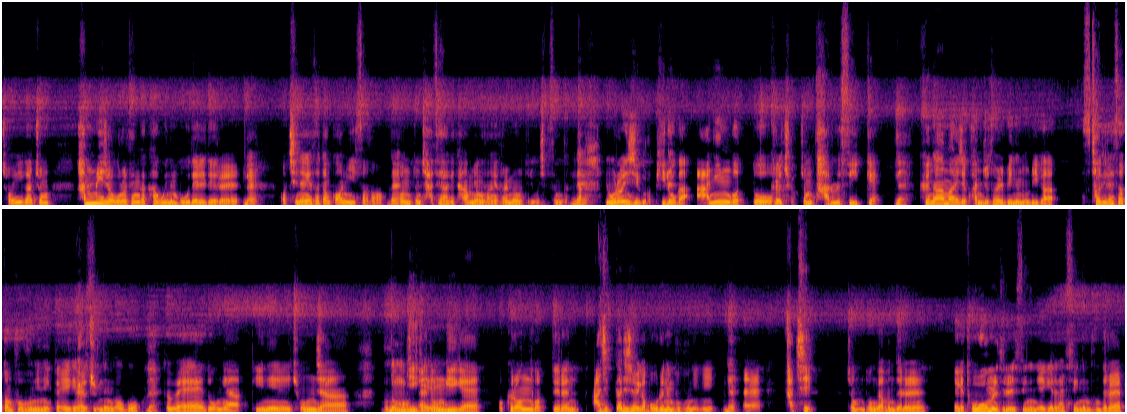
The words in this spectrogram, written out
저희가 좀 합리적으로 생각하고 있는 모델들을 네. 어, 진행했었던 건이 있어서 네. 그건 좀 자세하게 다음 영상에 설명을 드리고 싶습니다. 네. 이런 식으로 비료가 아닌 것도 그렇죠. 좀 다룰 수 있게 네. 그나마 이제 관주 설비는 우리가 스터디를 했었던 부분이니까 얘기를 할 수 그렇죠. 있는 거고 네. 그 외에 농약, 비닐, 종자, 무동- 농기계. 네, 농기계 뭐 그런 것들은 아직까지 저희가 모르는 부분이니 네. 예, 같이 좀 농가분들을 에게 도움을 드릴 수 있는 얘기를 할 수 있는 분들을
